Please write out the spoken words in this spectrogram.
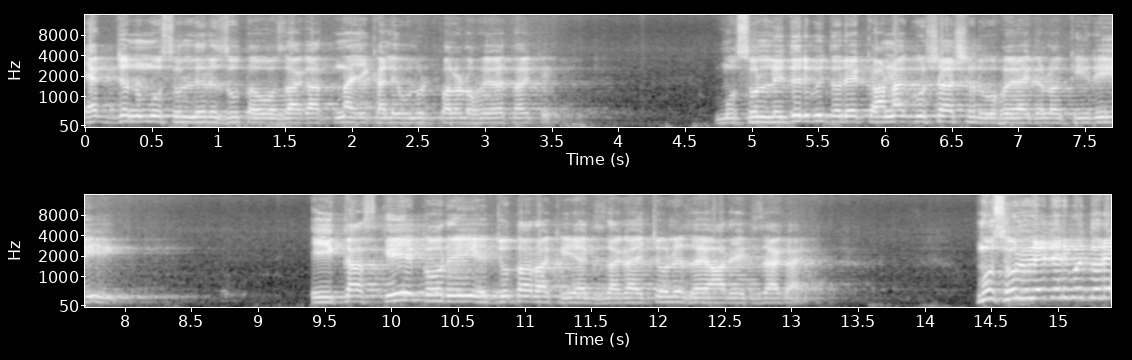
একজন মুসল্লির জুতাও জাগাত নাই, খালি উলট পালট হয়ে থাকে। মুসল্লিদের ভিতরে কানাগুসা শুরু হয়ে গেল কিরি। এই কাজ কে করে? জুতা রাখি এক জায়গায় চলে যায় আর এক জায়গায়। মুসল্লিদের ভিতরে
